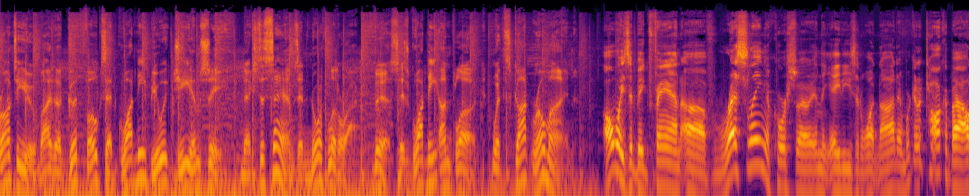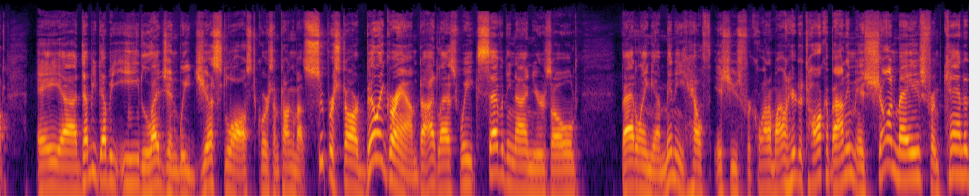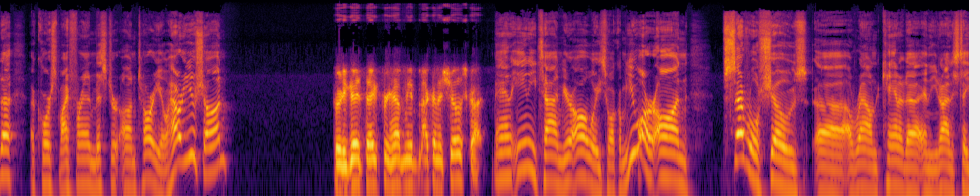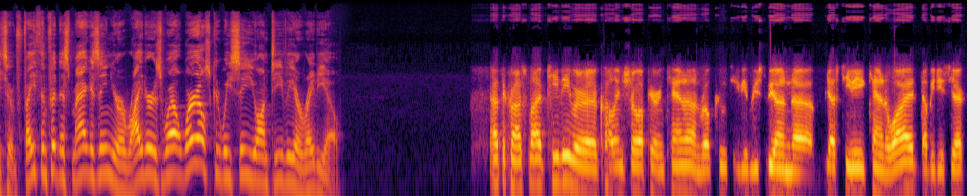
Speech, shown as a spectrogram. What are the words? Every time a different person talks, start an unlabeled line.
brought to you by the good folks at Gwatney Buick GMC, next to Sam's in North Little Rock. This is Gwatney Unplugged with Scott Romine.
Always a big fan of wrestling, of course, uh, in the 80s and whatnot. And we're going to talk about a uh, WWE legend we just lost. Of course, I'm talking about superstar Billy Graham, died last week, 79 years old battling uh, many health issues for quite a while. Here to talk about him is Shawn Maves from Canada. Of course, my friend, Mr. Ontario. How are you, Shawn?
Pretty good. Thanks for having me back on the show, Scott.
Man, anytime. You're always welcome. You are on several shows uh, around Canada and the United States. Faith and Fitness Magazine, you're a writer as well. Where else could we see you on TV or radio?
At the Cross Live TV. We're a call-in show up here in Canada on Roku TV. We used to be on uh, Yes TV Canada wide, WDCX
